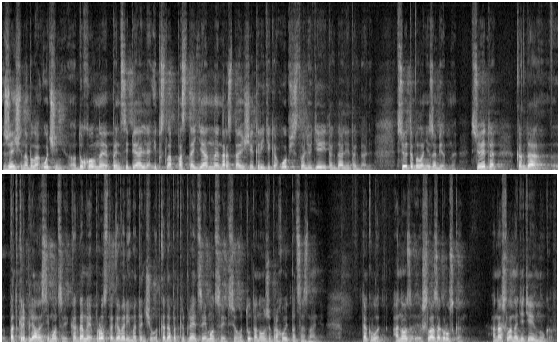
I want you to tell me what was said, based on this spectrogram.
Женщина была очень э, духовная, принципиальная и постоянная нарастающая критика общества, людей и так далее, и так далее. Все это было незаметно. Все это, когда э, подкреплялось эмоцией, когда мы просто говорим, это ничего, вот когда подкрепляется эмоции, все, вот тут оно уже проходит подсознание. Так вот, оно шла загрузка, она шла на детей и внуков.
